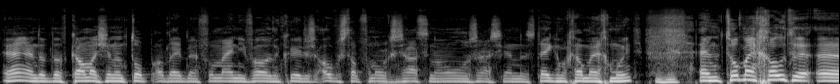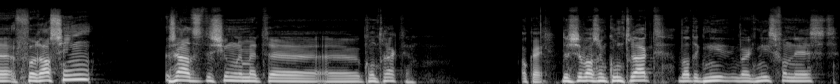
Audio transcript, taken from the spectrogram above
En dat, dat kan als je een topatleet bent van mijn niveau. Dan kun je dus overstappen van organisatie naar organisatie. En er is teken geld mee gemoeid. Mhm. En tot mijn grote verrassing zaten ze te jongeren met contracten. Oké. Dus er was een contract wat ik niet, waar ik niets van wist.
